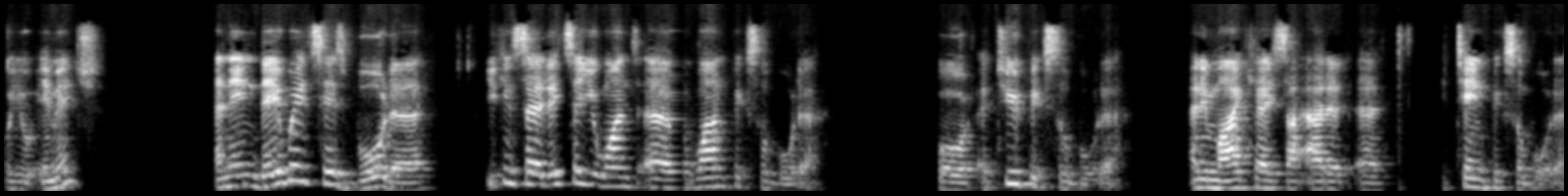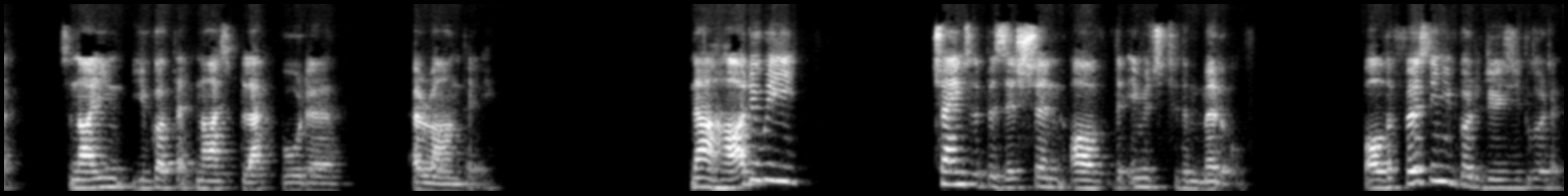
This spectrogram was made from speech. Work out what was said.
or your image. And then there where it says border, you can say, let's say you want a one pixel border or a two pixel border. And in my case, I added a, a 10 pixel border. So now you, you've got that nice black border around there. Now, how do we change the position of the image to the middle? Well, the first thing you've got to do is you've got to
